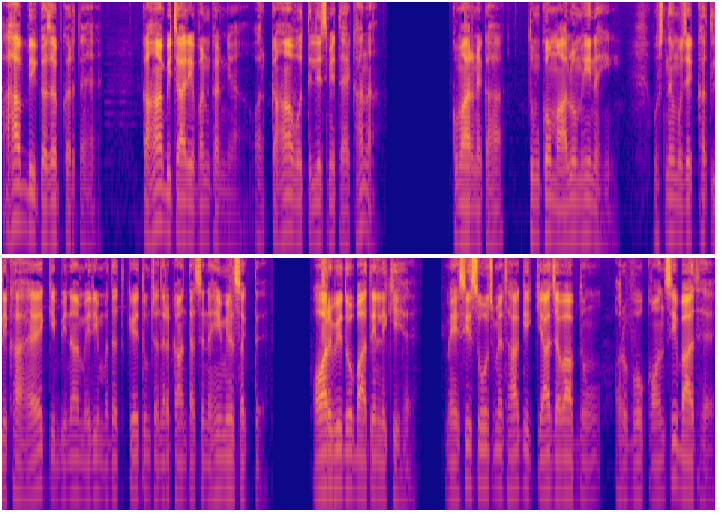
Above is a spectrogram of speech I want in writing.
आप भी गजब करते हैं। कहाँ बिचारी वन कन्या और कहाँ वो तिलिस्मी तहखाना? कुमार ने कहा, तुमको मालूम ही नहीं। उसने मुझे खत लिखा है कि बिना मेरी मदद के तुम चंद्रकांता से नहीं मिल सकते। और भी दो बातें लिखी है। मैं इसी सोच में था कि क्या जवाब दूँ और वो कौन सी बात है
